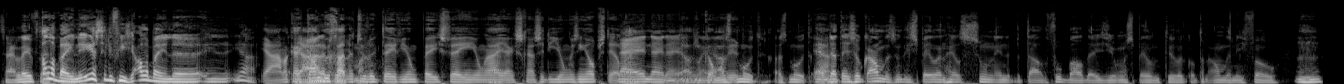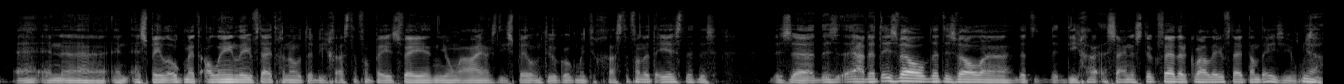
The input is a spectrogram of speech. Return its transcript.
Zijn leeftijd. allebei in de eerste divisie, allebei in de, in, ja. Ja, maar kijk, Ja, Cambuur gaat natuurlijk tegen Jong PSV en Jong Ajax. Gaan ze die jongens niet opstellen. Nee, nee, nee. Die- Als, die nee, komen als het moet. Als het moet. Ja. En dat is ook anders, want die spelen een heel seizoen in het betaalde voetbal. Deze jongens spelen natuurlijk op een ander niveau. Mhm. Hè, en, eh, en, en spelen ook met alleen leeftijdgenoten. Die gasten van PSV en Jong Ajax, die spelen natuurlijk ook met de gasten van het eerste. Dus, dus, eh, dus ja, dat is wel, dat is wel eh, dat, die zijn een stuk verder qua leeftijd dan deze jongens. Ja.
